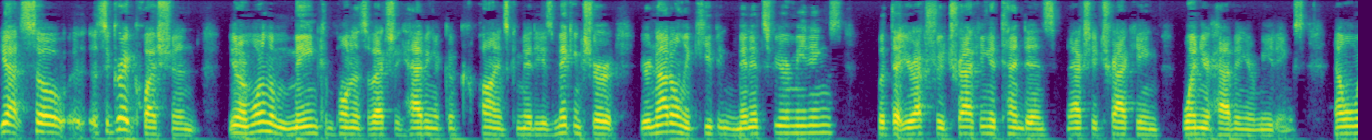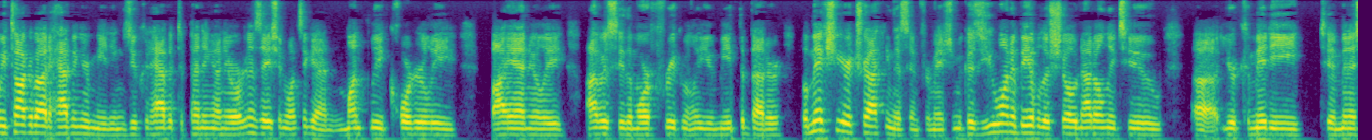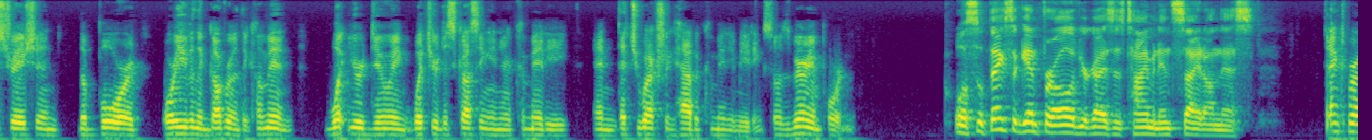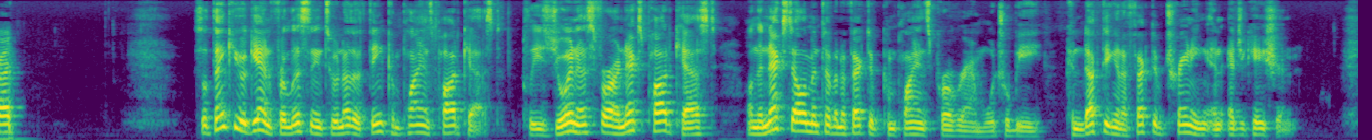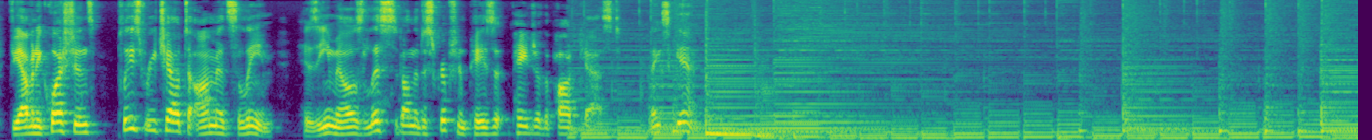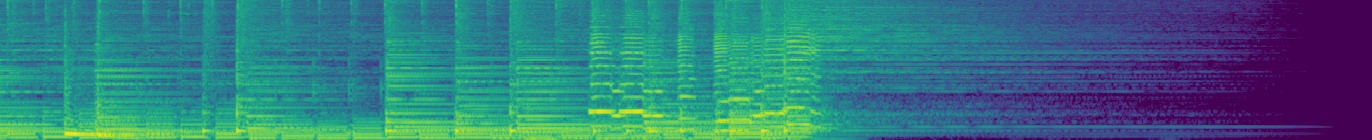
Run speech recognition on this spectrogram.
Yeah, so it's a great question. You know, one of the main components of actually having a compliance committee is making sure you're not only keeping minutes for your meetings, but that you're actually tracking attendance and actually tracking when you're having your meetings. Now, when we talk about having your meetings, you could have it depending on your organization, once again, monthly, quarterly, biannually. Obviously, the more frequently you meet, the better. But make sure you're tracking this information because you want to be able to show not only to uh, your committee, to administration, the board, or even the government that come in what you're doing, what you're discussing in your committee, and that you actually have a committee meeting. So it's very important. Well, so thanks again for all of your guys' time and insight on this. Thanks, Brad. So thank you again for listening to another Think Compliance podcast. Please join us for our next podcast on the next element of an effective compliance program, which will be conducting an effective training and education. If you have any questions, please reach out to Ahmed Salim. His email is listed on the description page of the podcast. Thanks again.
